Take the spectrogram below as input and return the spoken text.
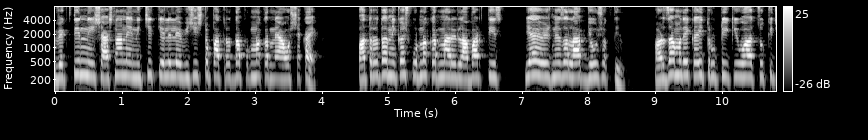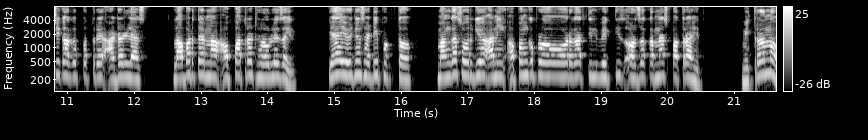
व्यक्तींनी शासनाने निश्चित केलेले विशिष्ट पात्रता पूर्ण करणे आवश्यक आहे. पात्रता निकष पूर्ण करणारे लाभार्थीच या योजनेचा लाभ घेऊ शकतील. अर्जामध्ये काही त्रुटी किंवा चुकीची कागदपत्रे आढळल्यास लाभार्थ्यांना अपात्र ठरवले जाईल. या योजनेसाठी फक्त मागासवर्गीय आणि अपंग प्रवर्गातील व्यक्तीच अर्ज करण्यास पात्र आहेत. मित्रांनो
